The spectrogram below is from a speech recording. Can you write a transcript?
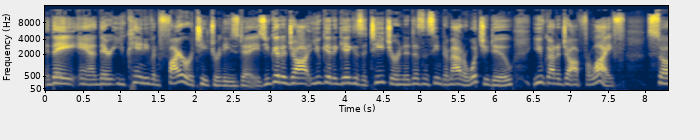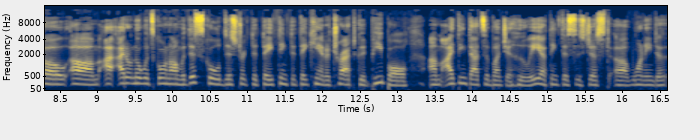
And they and they you can't even fire a teacher these days days. You get a job, you get a gig as a teacher, and it doesn't seem to matter what you do. You've got a job for life. So um, I, I, don't know what's going on with this school district that they think that they can't attract good people. Um, I think that's a bunch of hooey. I think this is just uh, wanting to,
